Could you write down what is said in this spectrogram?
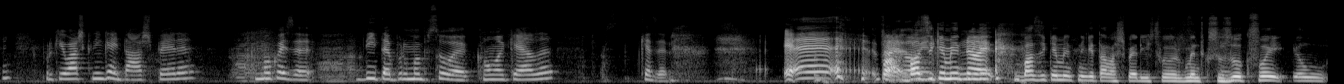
Sim, porque eu acho que ninguém está à espera que uma coisa dita por uma pessoa com aquela. Quer dizer. É. Pá, é. basicamente, não é. ninguém, basicamente ninguém estava à espera e isto foi o argumento que se usou, que foi ele,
